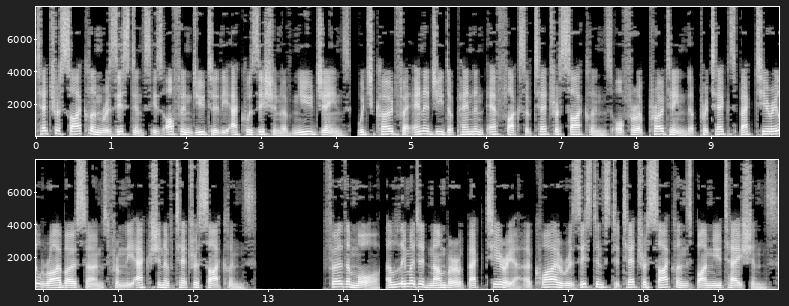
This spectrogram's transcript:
Tetracycline resistance is often due to the acquisition of new genes, which code for energy-dependent efflux of tetracyclines or for a protein that protects bacterial ribosomes from the action of tetracyclines. Furthermore, a limited number of bacteria acquire resistance to tetracyclines by mutations.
